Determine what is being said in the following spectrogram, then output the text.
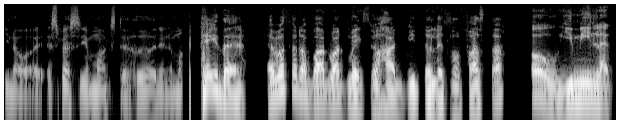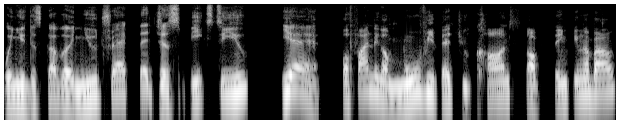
you know, especially amongst the hood and among Hey there, ever thought about what makes your heart beat a little faster? Oh, you mean like when you discover a new track that just speaks to you? Yeah. Or finding a movie that you can't stop thinking about.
